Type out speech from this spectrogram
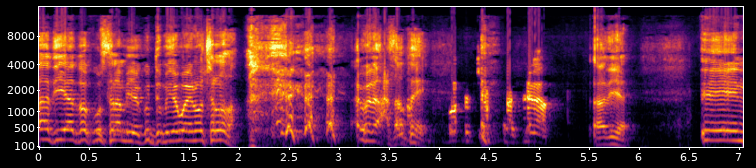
aad iyo aad baan kuu salaamaya gudoomiya waa inoo jannada wada casaatee aad iyo aad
